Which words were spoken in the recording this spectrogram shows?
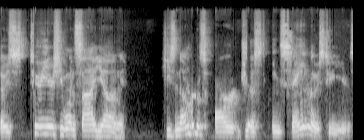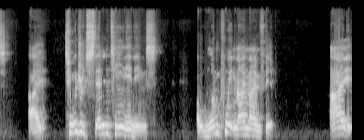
those two years he won Cy Young, his numbers are just insane. Those two years, I 217 innings, a 1.99 FIP. I,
